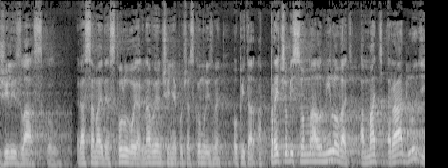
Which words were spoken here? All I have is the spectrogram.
žili s láskou. Raz sa ma jeden spoluvojak na vojenčine počas komunizme opýtal, a prečo by som mal milovať a mať rád ľudí?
